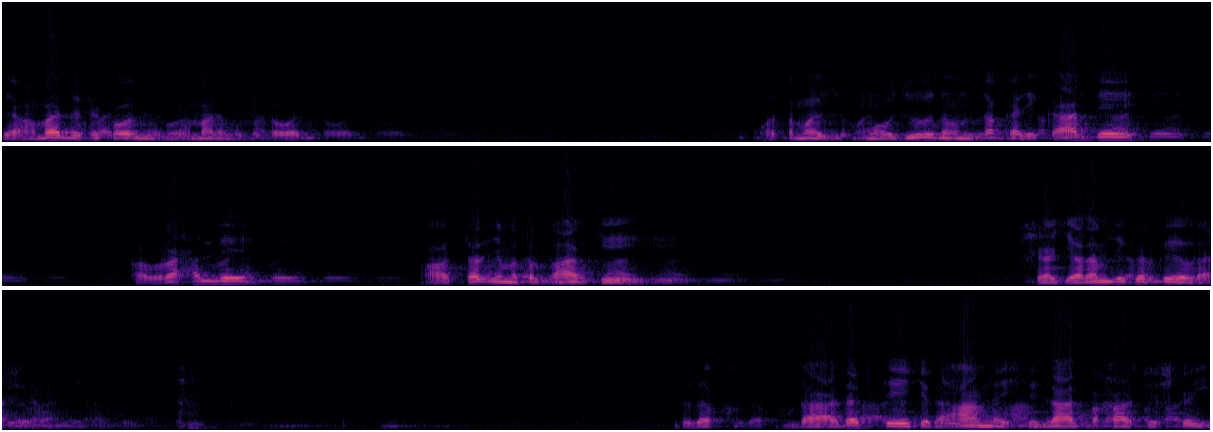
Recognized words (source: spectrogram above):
پیغمبر دې کول نه نیمه دې کول اوس موجود هم دقه رکاب دی او رحل دی او ترجمه الباب کې شجرم ذکر کوي او رحلم ددق دا عادت دی چې د عام نه استدلال په خاص پیش کوي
